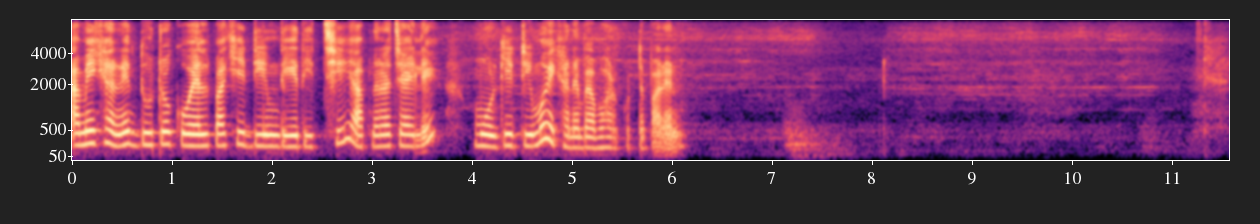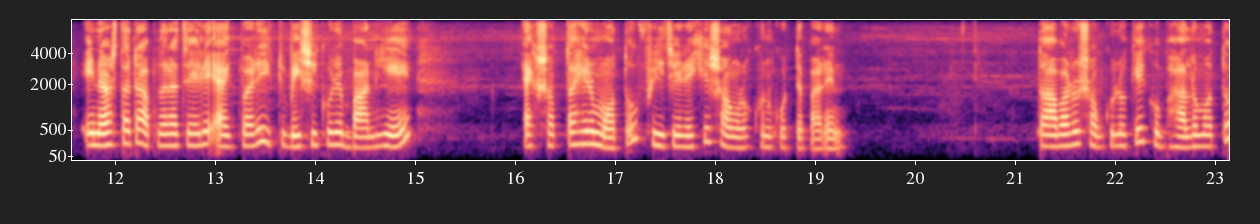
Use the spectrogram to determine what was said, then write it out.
আমি এখানে দুটো কোয়েল পাখির ডিম দিয়ে দিচ্ছি। আপনারা চাইলে মুরগির ডিমও এখানে ব্যবহার করতে পারেন। এই নাস্তাটা আপনারা চাইলে একবারে একটু বেশি করে বানিয়ে এক সপ্তাহের মতো ফ্রিজে রেখে সংরক্ষণ করতে পারেন। তো আবারও সবগুলোকে খুব ভালো মতো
